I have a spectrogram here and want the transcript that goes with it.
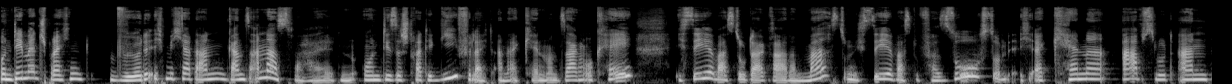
Und dementsprechend würde ich mich ja dann ganz anders verhalten und diese Strategie vielleicht anerkennen und sagen, okay, ich sehe, was du da gerade machst und ich sehe, was du versuchst und ich erkenne absolut an,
